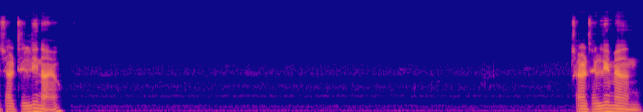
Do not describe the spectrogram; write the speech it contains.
잘 들리나요? 잘 들리면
